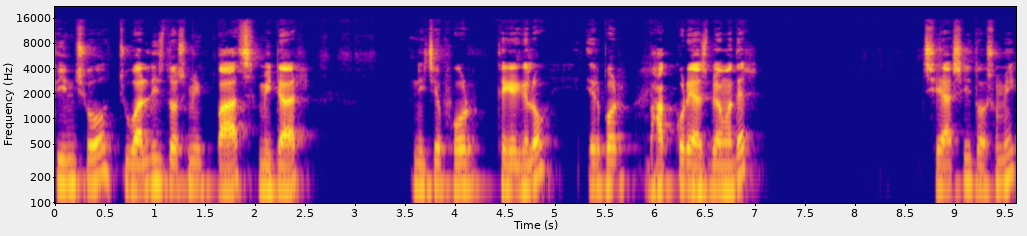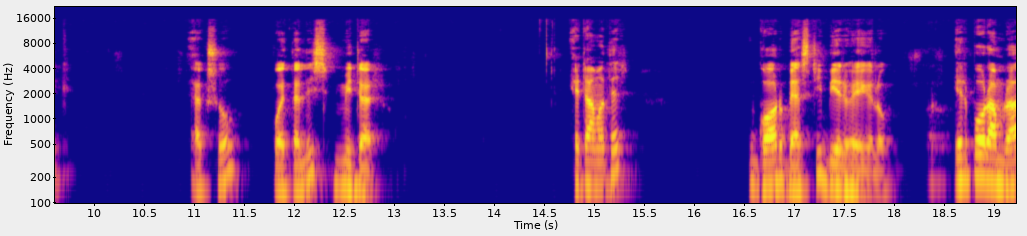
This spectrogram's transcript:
তিনশো চুয়াল্লিশ দশমিক পাঁচ মিটার নিচে ফোর থেকে গেল। এরপর ভাগ করে আসবে আমাদের ছিয়াশি দশমিক একশো পঁয়তাল্লিশ মিটার। এটা আমাদের গড় ব্যাসটি বের হয়ে গেল। এরপর আমরা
